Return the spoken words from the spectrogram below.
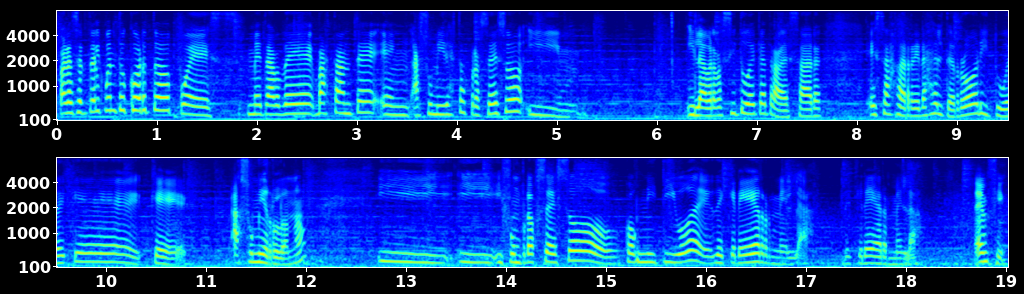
Para hacerte el cuento corto, pues me tardé bastante en asumir estos procesos y, y la verdad sí tuve que atravesar esas barreras del terror y tuve que, que asumirlo, ¿no? y, fue un proceso cognitivo de, creérmela, de creérmela. En fin,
